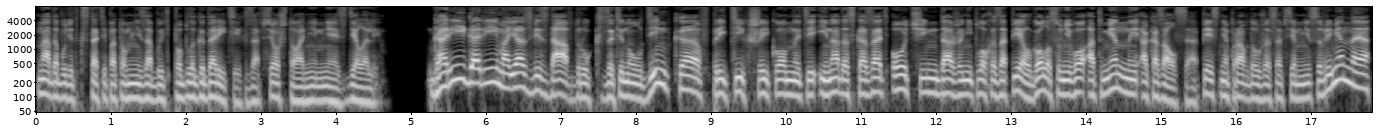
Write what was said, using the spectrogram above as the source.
Надо будет, кстати, потом не забыть поблагодарить их за все, что они мне сделали. «Гори, гори, моя звезда!» — вдруг затянул Димка в притихшей комнате и, надо сказать, очень даже неплохо запел. Голос у него отменный оказался. Песня, правда, уже совсем не современная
